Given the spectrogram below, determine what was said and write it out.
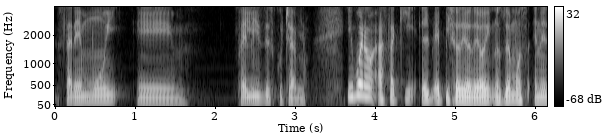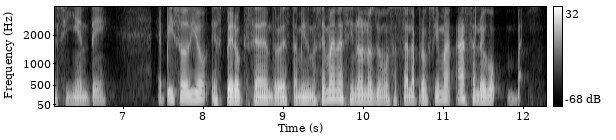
estaré muy eh, feliz de escucharlo. Y bueno, hasta aquí el episodio de hoy. Nos vemos en el siguiente episodio. Espero que sea dentro de esta misma semana. Si no, nos vemos hasta la próxima. Hasta luego. Bye.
